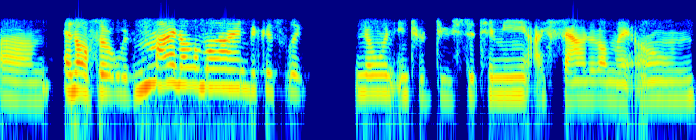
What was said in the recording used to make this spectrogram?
Um, and also it was mine all mine because like no one introduced it to me. I found it on my own.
